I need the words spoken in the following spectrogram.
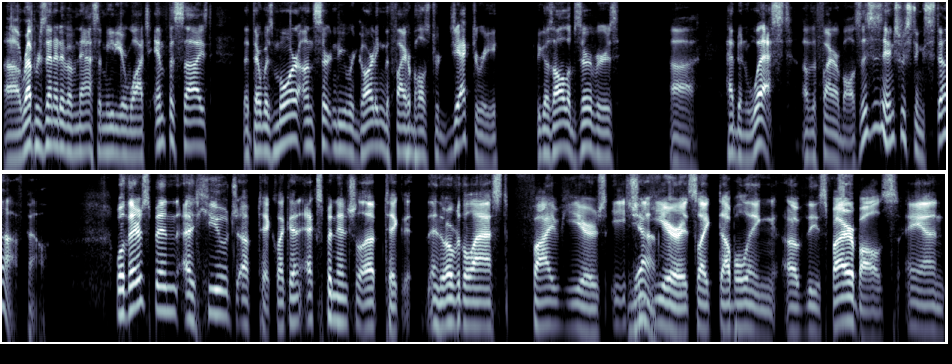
a representative of NASA Meteor Watch emphasized that there was more uncertainty regarding the fireball's trajectory because all observers uh, had been west of the fireballs. This is interesting stuff, pal. Well, there's been a huge uptick, like an exponential uptick, and over the last five years, each Yeah. year it's like doubling of these fireballs, and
